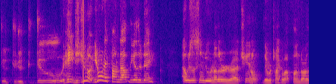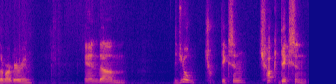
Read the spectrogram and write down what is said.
Do, do, do, do, do. Hey, did you know? You know what I found out the other day? I was listening to another uh, channel. They were talking about Thundarr the Barbarian. And um, did you know Chuck Dixon? Chuck Dixon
